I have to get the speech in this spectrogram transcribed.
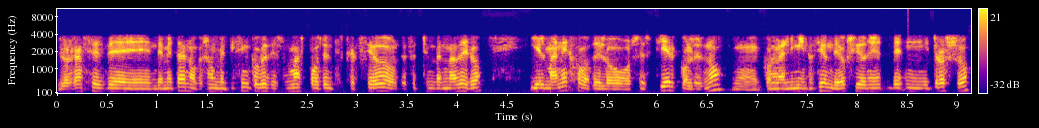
los gases de, metano, que son 25 veces más potentes que el CO2 de efecto invernadero, y el manejo de los estiércoles, ¿no? Mm, con la eliminación de óxido nitroso,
